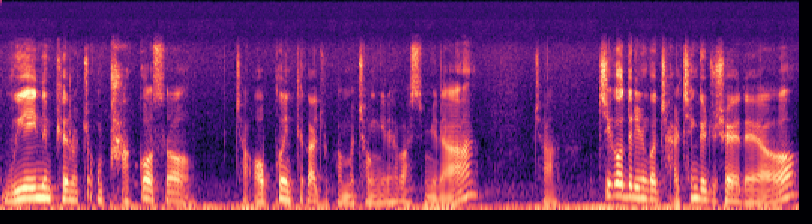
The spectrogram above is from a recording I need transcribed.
위에 있는 표현을 조금 바꿔서 자 appoint 가지고 한번 정리를 해봤습니다. 자 찍어드리는 거잘 챙겨주셔야 돼요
